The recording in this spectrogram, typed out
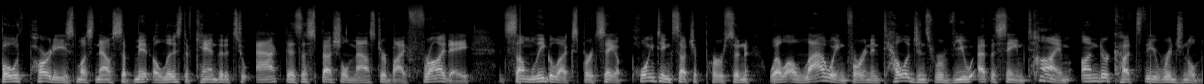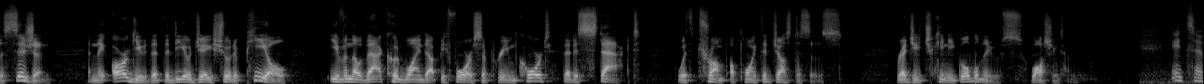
Both parties must now submit a list of candidates to act as a special master by Friday. And some legal experts say appointing such a person while allowing for an intelligence review at the same time undercuts the original decision. And they argue that the DOJ should appeal, even though that could wind up before a Supreme Court that is stacked with Trump appointed justices. Reggie Cecchini, Global News, Washington. It's a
